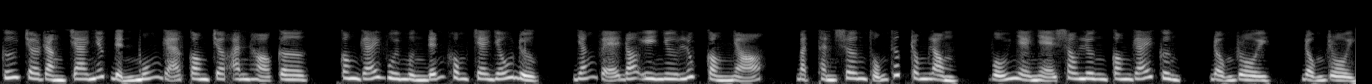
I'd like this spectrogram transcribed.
cứ cho rằng cha nhất định muốn gả con cho anh họ cơ, con gái vui mừng đến không che giấu được, dáng vẻ đó y như lúc còn nhỏ, Bạch Thành Sơn thổn thức trong lòng, vỗ nhẹ nhẹ sau lưng con gái cưng, động rồi, động rồi,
